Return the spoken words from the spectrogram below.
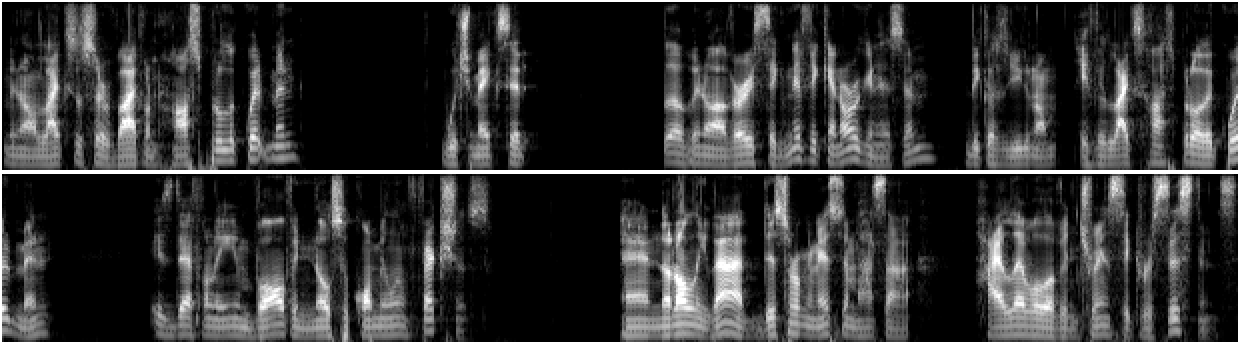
you know likes to survive on hospital equipment, which makes it you know a very significant organism because you know if it likes hospital equipment, it's definitely involved in nosocomial infections. And not only that, this organism has a high level of intrinsic resistance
